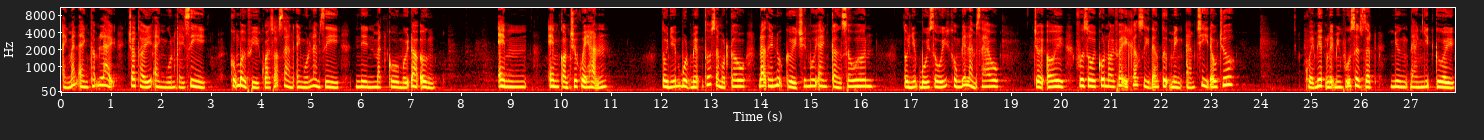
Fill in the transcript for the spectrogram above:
Ánh mắt anh thẫm lại, cho thấy anh muốn cái gì. Cũng bởi vì quá rõ ràng anh muốn làm gì, nên mặt cô mới đỏ ửng. Em... em còn chưa khỏe hẳn. Tô nhiễm buột miệng thốt ra một câu, đã thấy nụ cười trên môi anh càng sâu hơn. Tô nhiễm bối rối, không biết làm sao. Trời ơi, vừa rồi cô nói vậy khác gì đang tự mình ám chỉ đâu chứ. Khóe miệng Lệ Minh Vũ giật giật, nhưng đang nhịn cười.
